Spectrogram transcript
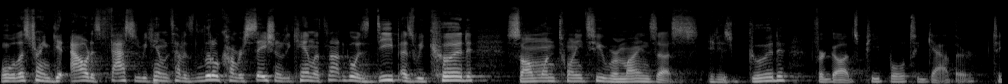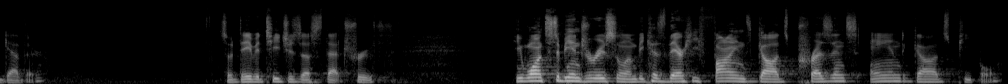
well, let's try and get out as fast as we can. Let's have as little conversation as we can. Let's not go as deep as we could. Psalm 122 reminds us it is good for God's people to gather together. So David teaches us that truth. He wants to be in Jerusalem because there he finds God's presence and God's people.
